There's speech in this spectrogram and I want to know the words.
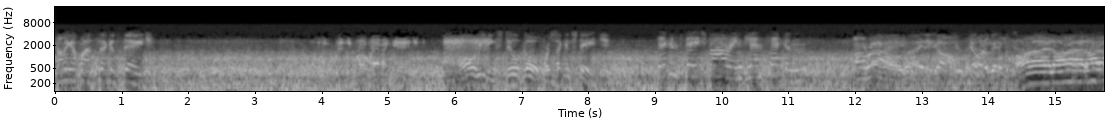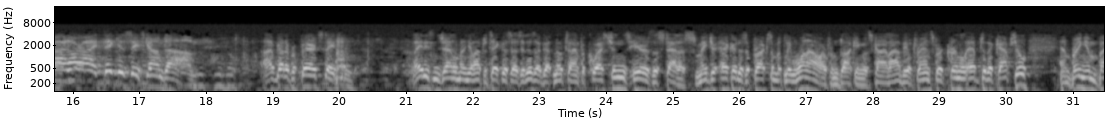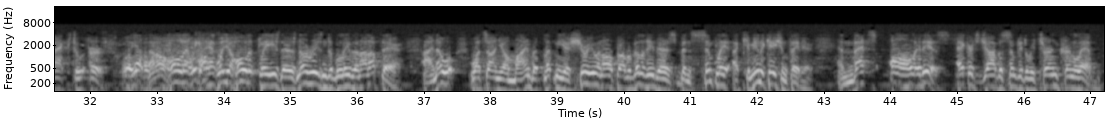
Coming up on second stage. Pitch program engaged. All readings still go for second stage. Second stage firing, 10 seconds. All right. Way to go. Beautiful. All right, all right, all right, all right. Take your seats. Calm down. I've got a prepared statement. Ladies and gentlemen, you'll have to take this as it is. I've got no time for questions. Here's the status. Major Eckert is approximately one hour from docking with Skylab. He'll transfer Colonel Ebb to the capsule and bring him back to Earth. Well, yeah, but Now, hold it. We can have... Will you hold it, please? There's no reason to believe they're not up there. I know what's on your mind, but let me assure you in all probability there's been simply a communication failure. And that's all it is. Eckert's job is simply to return Colonel Ebb.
